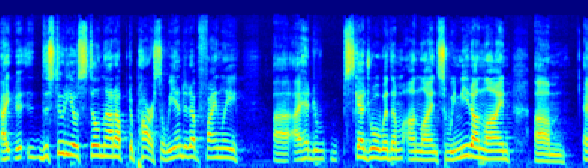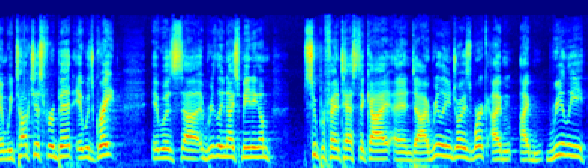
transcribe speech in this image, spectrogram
I the studio's still not up to par. So we ended up finally. Uh, I had to schedule with them online, so we meet online, um, and we talked just for a bit. It was great. It was uh, really nice meeting him. Super fantastic guy, and uh, I really enjoy his work. I'm I'm really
